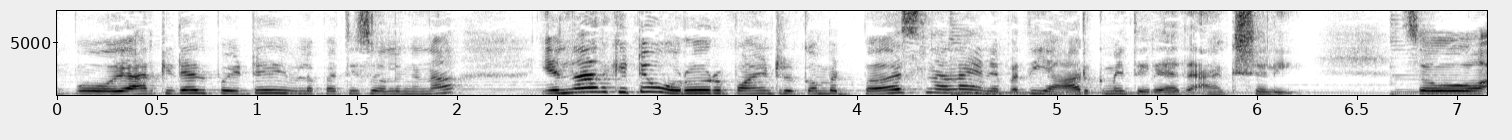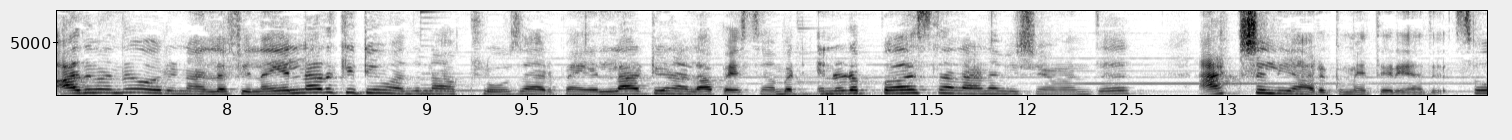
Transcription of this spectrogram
இப்போது யார்கிட்டயாவது போயிட்டு இவளை பற்றி சொல்லுங்கன்னா எல்லாருக்கிட்டையும் ஒரு ஒரு பாயிண்ட் இருக்கும். பட் பர்சனலாக என்னை பற்றி யாருக்குமே தெரியாது ஆக்சுவலி ஸோ அது வந்து ஒரு நல்ல ஃபீல் நான் எல்லாருக்கிட்டையும் வந்து நான் க்ளோஸாக இருப்பேன். எல்லார்ட்டையும் நல்லா பேசுவேன். பட் என்னோட பர்சனலான விஷயம் வந்து ஆக்சுவலி யாருக்குமே தெரியாது. ஸோ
